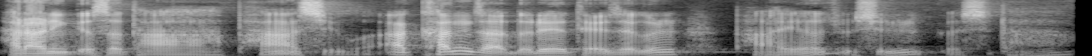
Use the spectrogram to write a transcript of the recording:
하나님께서 다 파하시고 악한 자들의 대적을 파여 주실 것이다.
